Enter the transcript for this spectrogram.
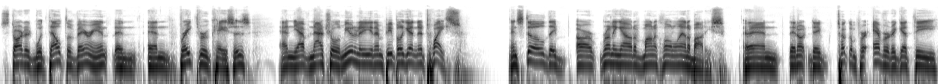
started with Delta variant and, and breakthrough cases. And you have natural immunity and then people are getting it twice. And still they are running out of monoclonal antibodies. And they don't, they took them forever to get the,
